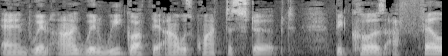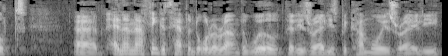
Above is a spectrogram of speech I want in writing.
And when I, when we got there, I was quite disturbed because I felt uh, and then I think it's happened all around the world that Israelis become more Israeli,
